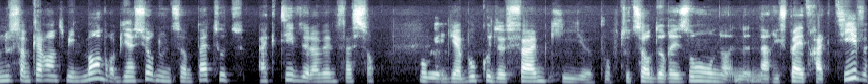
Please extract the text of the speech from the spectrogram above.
nous sommes 40 000 membres. Bien sûr, nous ne sommes pas toutes actives de la même façon. Il y a beaucoup de femmes qui, euh, pour toutes sortes de raisons, n'arrivent pas à être actives,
